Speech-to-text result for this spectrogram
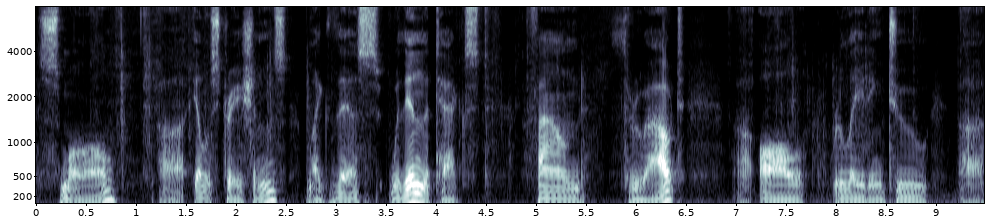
small uh, illustrations like this within the text found throughout, uh, all relating to uh,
